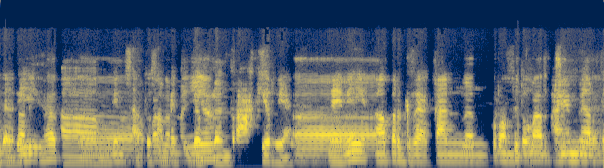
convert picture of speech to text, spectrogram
dari uh, mungkin satu sampai tiga bulan terakhir ya. Uh, nah, ini uh, pergerakan profit untuk AMRT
